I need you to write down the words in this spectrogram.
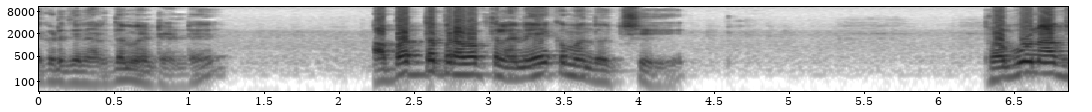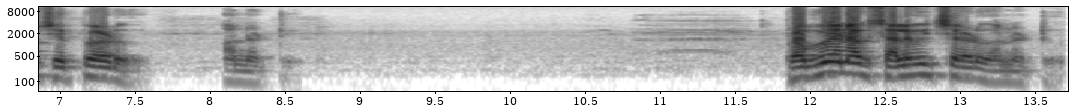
ఇక్కడ దీని అర్థం ఏంటంటే అబద్ధ ప్రవక్తలు అనేక మంది వచ్చి ప్రభు నాకు చెప్పాడు అన్నట్టు. ప్రభువే నాకు సెలవిచ్చాడు అన్నట్టు.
